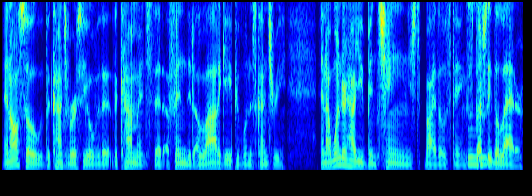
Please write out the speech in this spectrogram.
and also the controversy over the the comments that offended a lot of gay people in this country. And I wonder how you've been changed by those things, mm-hmm. especially the latter,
